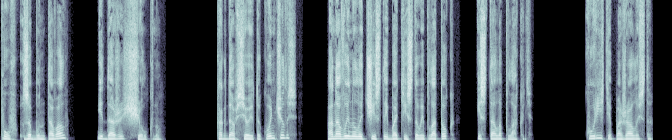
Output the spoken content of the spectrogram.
пуф забунтовал и даже щелкнул. Когда все это кончилось, она вынула чистый батистовый платок и стала плакать. «Курите, пожалуйста»,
